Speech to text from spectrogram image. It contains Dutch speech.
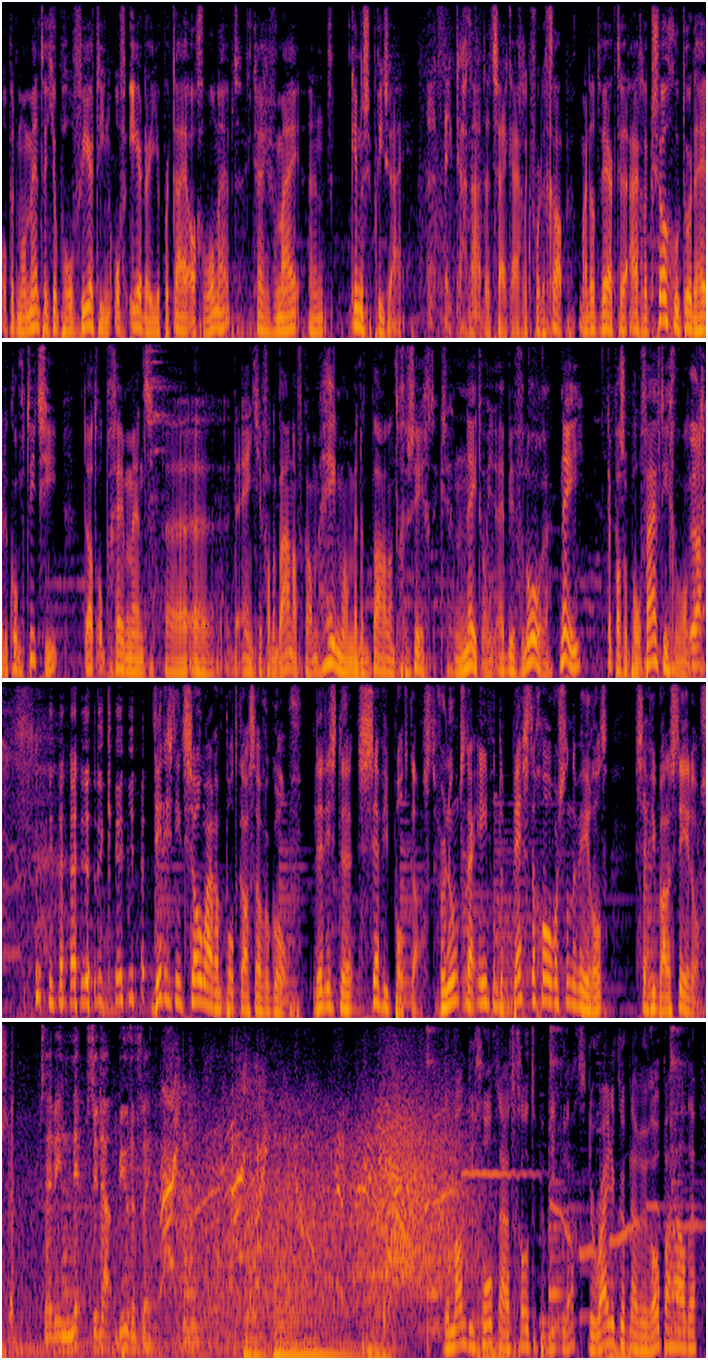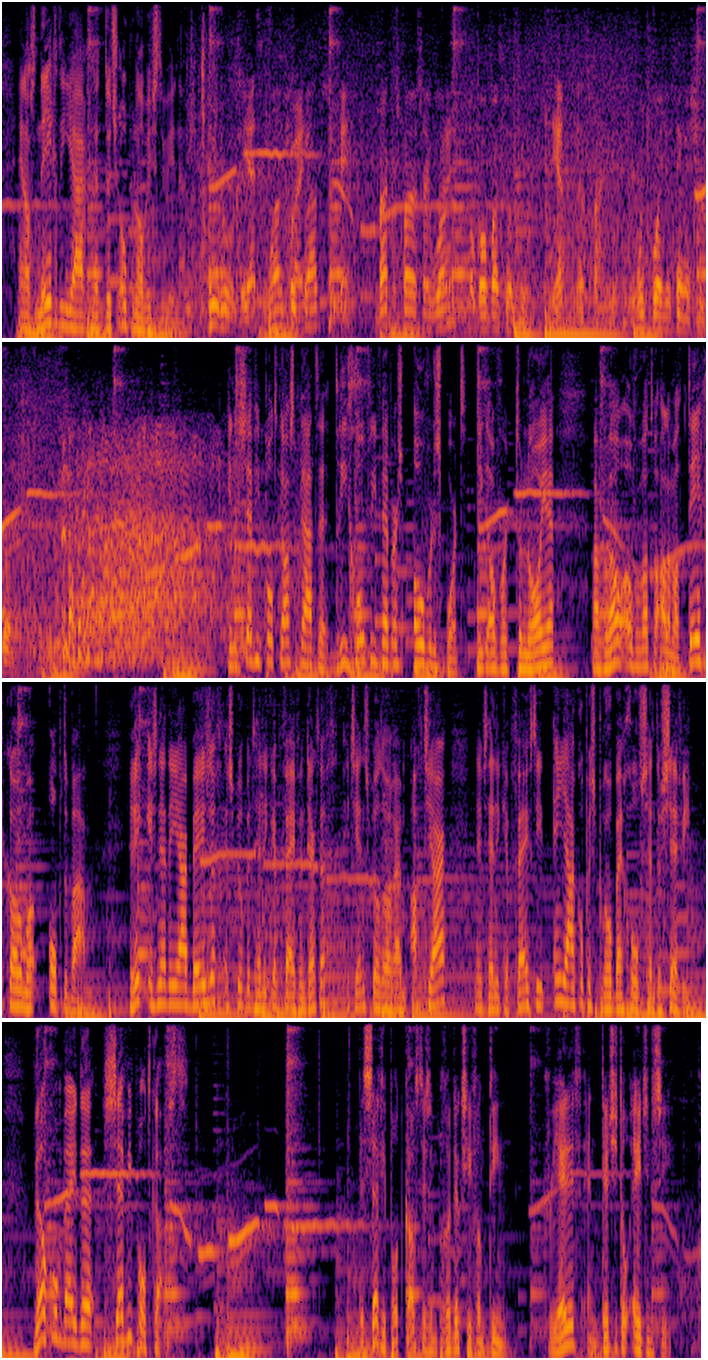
op het moment dat je op hol 14 of eerder je partij al gewonnen hebt, krijg je van mij een kindersurprise ei. Eh, Ik dacht, nou, dat zei ik eigenlijk voor de grap. Maar dat werkte eigenlijk zo goed door de hele competitie. Dat op een gegeven moment eh, eh, de eentje van de baan afkwam. Helemaal met een balend gezicht. Ik zeg, nee toch, heb je verloren? Nee, ik heb pas op hol 15 gewonnen. Ja. ja, die ken je. Dit is niet zomaar een podcast over golf. Dit is de Sevi Podcast. Vernoemd naar een van de beste golfers van de wereld, Sevi Ballesteros. Seve nips it up beautifully. De man die golf naar het grote publiek bracht, de Ryder Cup naar Europa haalde en als 19-jarige het Dutch Open al wist te winnen. Two rules. Yes. One, two Right. clubs. Okay. Back as far as I want, Right. or go back to the. Yeah. That's fine. Which way you think I should go? In de Sevi Podcast praten drie golfliefhebbers over de sport. Niet over toernooien, maar vooral over wat we allemaal tegenkomen op de baan. Rick is net een jaar bezig en speelt met handicap 35. Etienne speelt al ruim 8 jaar en heeft handicap 15. En Jacob is pro bij Golfcenter Sevi. Welkom bij de Sevi Podcast. De Savvy Podcast is een productie van 10, Creative and Digital Agency.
